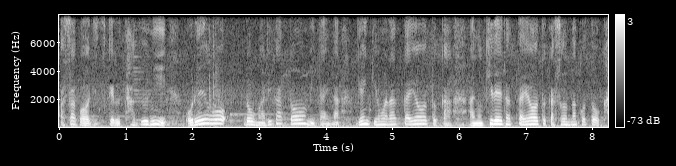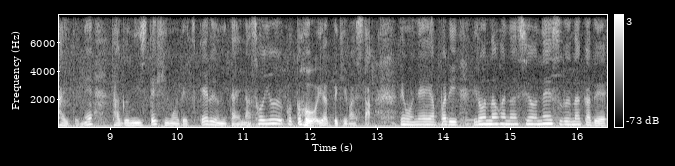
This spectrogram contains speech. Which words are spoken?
朝顔につけるタグにお礼をどうもありがとうみたいな元気もらったよとかあの綺麗だったよとかそんなことを書いてねタグにして紐でつけるみたいなそういうことをやってきました。でもねやっぱりいろんなお話をねする中で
